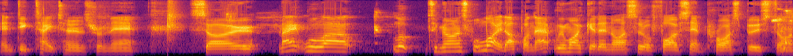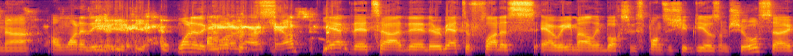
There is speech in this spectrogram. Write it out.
and dictate terms from there. So, mate, we'll uh, look. To be honest, we'll load up on that. We might get a nice little five cent price boost on uh, on one of the Yeah, yeah, yeah. one of the on one of our corporates. accounts. Yep, that uh, they're they're about to flood us our email inbox with sponsorship deals. I'm sure. So,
